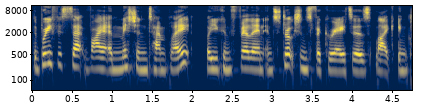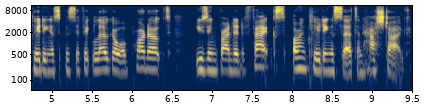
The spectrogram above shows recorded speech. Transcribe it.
The brief is set via a mission template where you can fill in instructions for creators, like including a specific logo or product, using branded effects, or including a certain hashtag.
